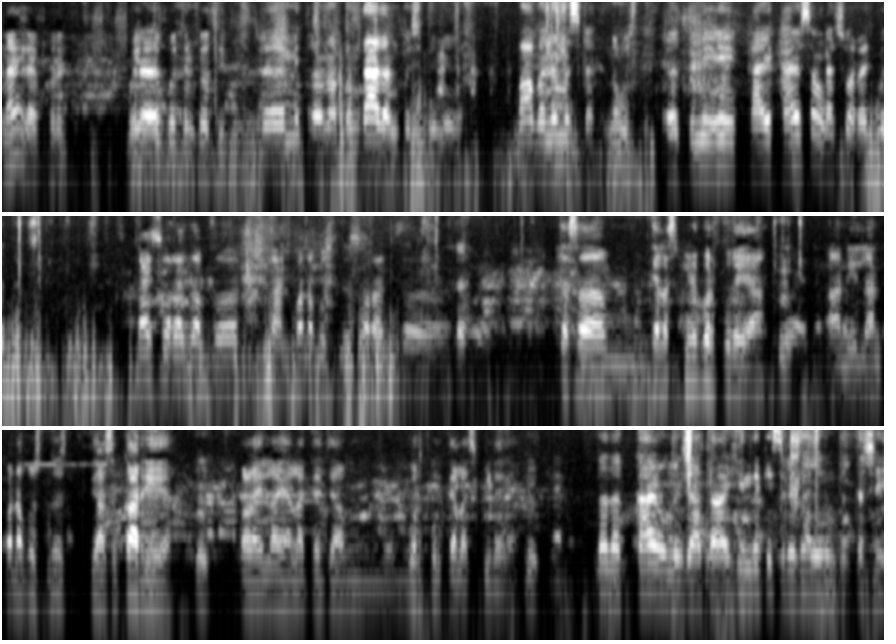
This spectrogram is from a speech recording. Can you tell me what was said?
नाही काय फरक. तर. तर मित्रांनो आपण दादांपाशी पण येऊया. बाबा नमस्कार. नमस्ते. अं, तुम्ही काय काय सांगा स्वराजबद्दल काय स्वराज आपण लहानपणापासून स्वराज तसा त्याला स्पीड भरपूर आहे या. आणि लहानपणापासूनच ते असं कार्य आहे हम्म. पळायला ह्याला त्याच्या भरपूर त्याला स्पीड आहे दादा काय हो म्हणजे आता हिंद केसरी झाल्यानंतर कशी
